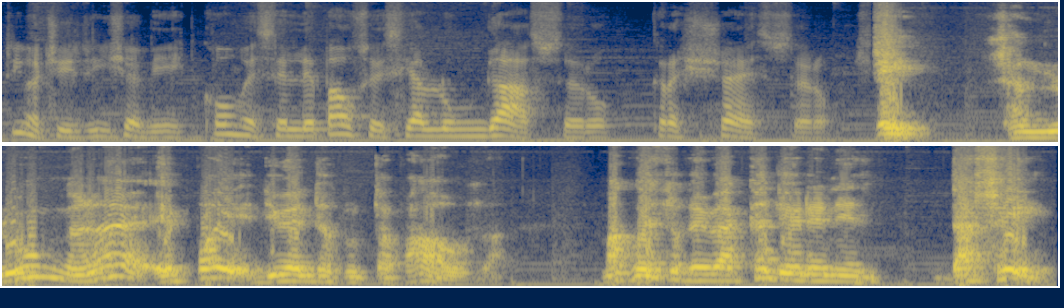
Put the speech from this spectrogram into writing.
Prima ci dicevi è come se le pause si allungassero, crescessero. Sì, si allungano eh, e poi diventa tutta pausa. Ma questo deve accadere nel- da sé,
